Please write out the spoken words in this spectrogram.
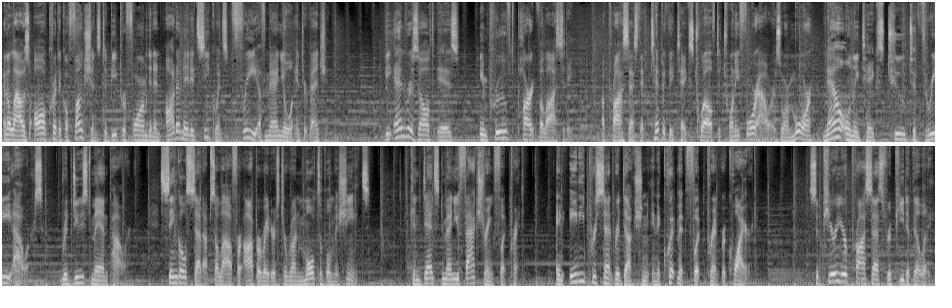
and allows all critical functions to be performed in an automated sequence free of manual intervention. The end result is improved part velocity, a process that typically takes 12 to 24 hours or more now only takes 2 to 3 hours. Reduced manpower. Single setups allow for operators to run multiple machines. Condensed manufacturing footprint. An 80% reduction in equipment footprint required. Superior process repeatability,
